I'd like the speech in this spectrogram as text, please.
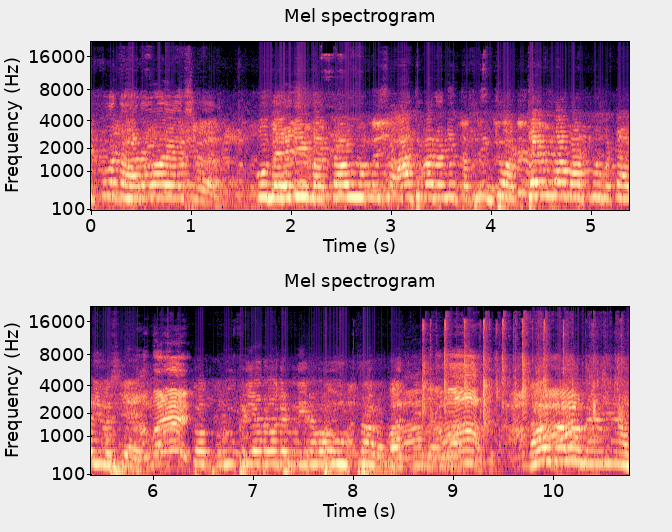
રિપોર્ટ હારવાયો છે. હું મેરડી બતાવું છું આઠ વર્ષની તકલીફ જો આટલું બતાડ્યું હશે. તો પૂરું કર્યા વગર ઉપતા મારા મેરડીના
